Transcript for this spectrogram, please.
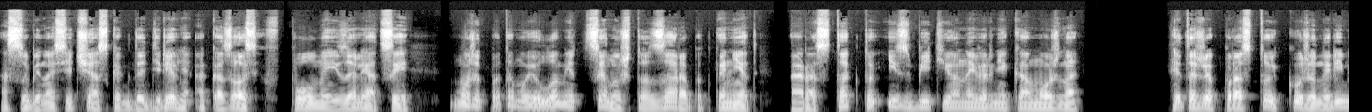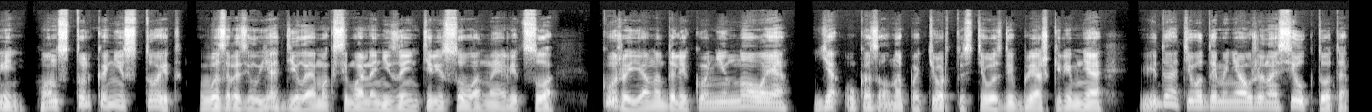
особенно сейчас, когда деревня оказалась в полной изоляции. Может, потому и ломит цену, что заработка нет. А раз так, то избить ее наверняка можно. «Это же простой кожаный ремень, он столько не стоит», – возразил я, делая максимально незаинтересованное лицо. Кожа явно далеко не новая. Я указал на потертости возле бляшки ремня. Видать, его до меня уже носил кто-то.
